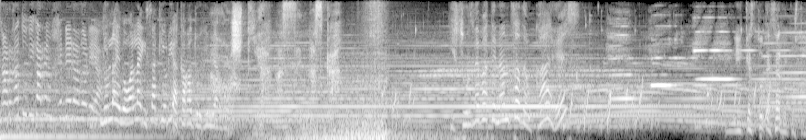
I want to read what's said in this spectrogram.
Kargatu bigarren generadorea. Nola edo ala izaki hori akabatu egin behar du. Ostia, azen nazka. Izurde baten antza dauka, ez? Nik ez dute zer ikusten.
